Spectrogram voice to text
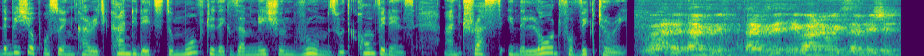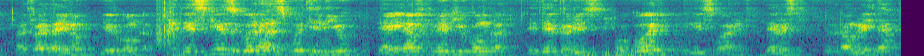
The bishop also encouraged candidates to move to the examination rooms with confidence and trust in the Lord for victory. Go and attack them, attack the one examination. But what I know, you'll conquer. The skills God has put in you, they are enough to make you conquer the territories for God in this world. The rest will come later.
